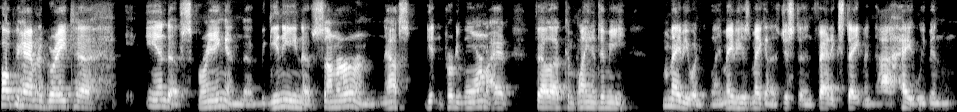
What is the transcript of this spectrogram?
hope you're having a great uh, end of spring and the beginning of summer. And now it's getting pretty warm. I had fella complaining to me, maybe he wouldn't complain, maybe he was making a, just an emphatic statement. Uh, hey, we've been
